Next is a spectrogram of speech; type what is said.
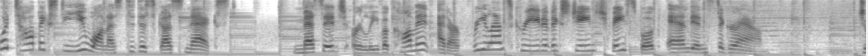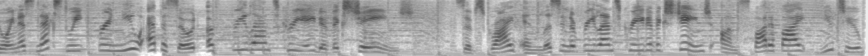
What topics do you want us to discuss next? Message or leave a comment at our Freelance Creative Exchange Facebook and Instagram. Join us next week for a new episode of Freelance Creative Exchange. Subscribe and listen to Freelance Creative Exchange on Spotify, YouTube,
